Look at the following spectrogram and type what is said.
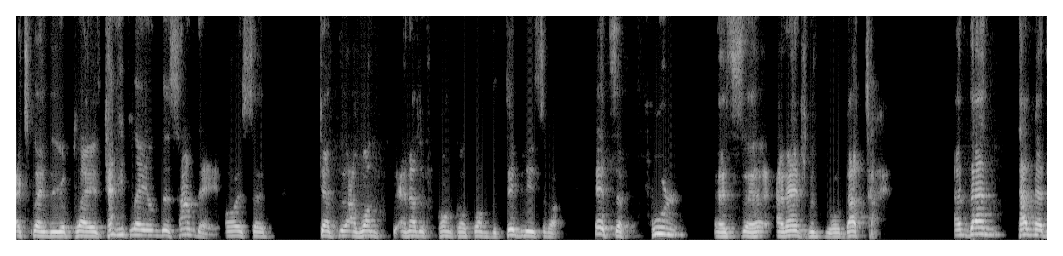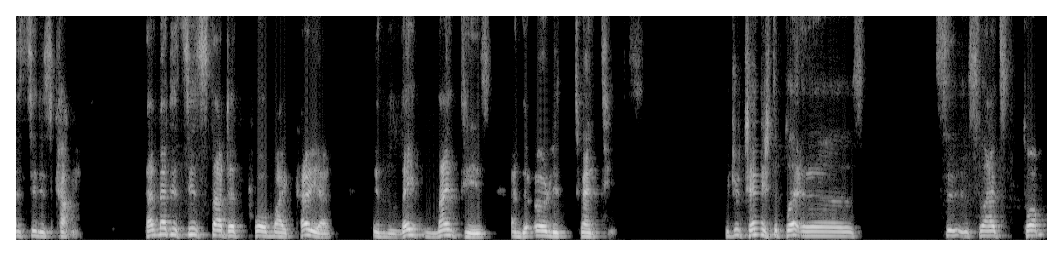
explained to your player, can he play on the Sunday? Or I said, get, I want another phone call from the Tbilisi. It's a full uh, arrangement for that time. And then telemedicine is coming. Telemedicine started for my career in the late 90s and the early 20s. Would you change the uh, slides, Tom?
